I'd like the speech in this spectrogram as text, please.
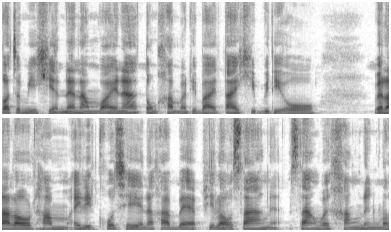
ก็จะมีเขียนแนะนำไว้นะ ตรงคำอธิบายใต้คลิปวิดีโอ เวลาเราทำไอริสโคเชนะคะ แบบที่เราสร้างเนี่ย สร้างไว้ครั้งหนึ่งเรา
